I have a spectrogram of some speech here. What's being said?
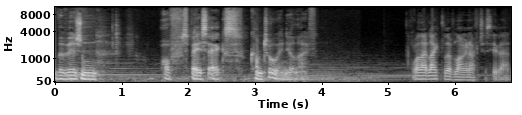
the vision of SpaceX come true in your life. well, I'd like to live long enough to see that.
